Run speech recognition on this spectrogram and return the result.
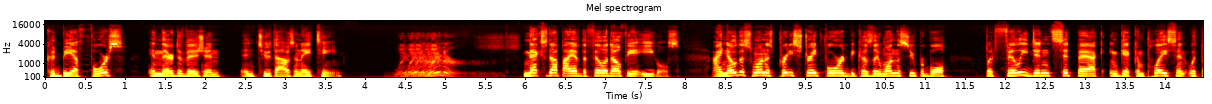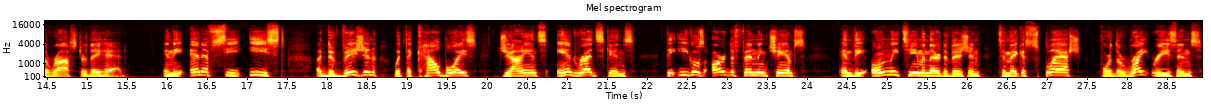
could be a force in their division in 2018. Winners. Next up, I have the Philadelphia Eagles. I know this one is pretty straightforward because they won the Super Bowl, but Philly didn't sit back and get complacent with the roster they had. In the NFC East, a division with the Cowboys, Giants, and Redskins, the Eagles are defending champs and the only team in their division to make a splash for the right reasons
